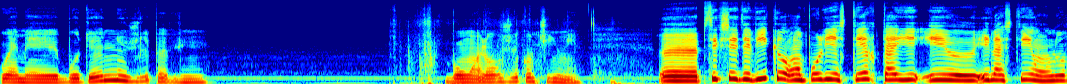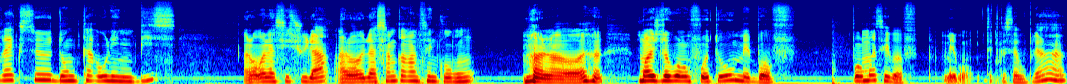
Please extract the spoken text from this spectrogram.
Ouais, mais Boden, je l'ai pas vu. Bon, alors je vais continuer. Euh, en polyester taillé et euh, élasté en lurex, donc Caroline Bis. Alors voilà, c'est celui-là. Alors il a 145 euros. Moi je le vois en photo, mais bof. Pour moi, c'est bof. Mais bon, peut-être que ça vous plaira. hein.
